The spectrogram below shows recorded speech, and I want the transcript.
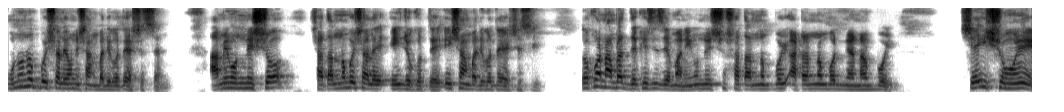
উননব্বই সালে উনি সাংবাদিকতা এসেছেন। আমি উনিশশো সাতানব্বই সালে এই জগতে, এই সাংবাদিকতায় এসেছি। তখন আমরা দেখেছি যে মানে উনিশশো সাতানব্বই, আটানব্বই, নিরানব্বই, সেই সময়ে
